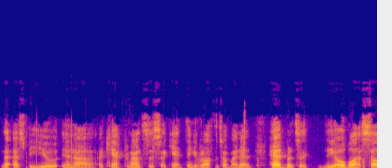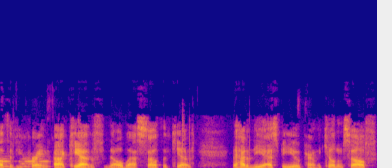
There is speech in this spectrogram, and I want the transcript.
the SBU in uh, I can't pronounce this. I can't think of it off the top of my head. Head, but it's a, the oblast south of Ukraine, uh, Kiev, the oblast south of Kiev. The head of the SBU apparently killed himself,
